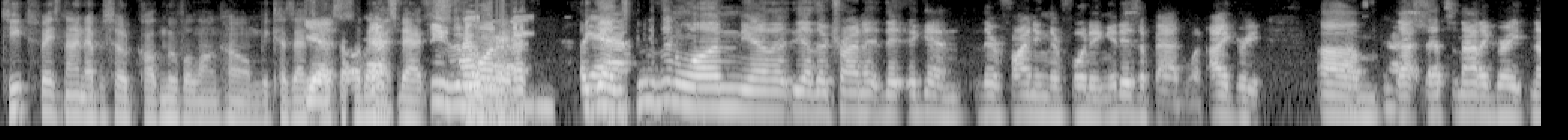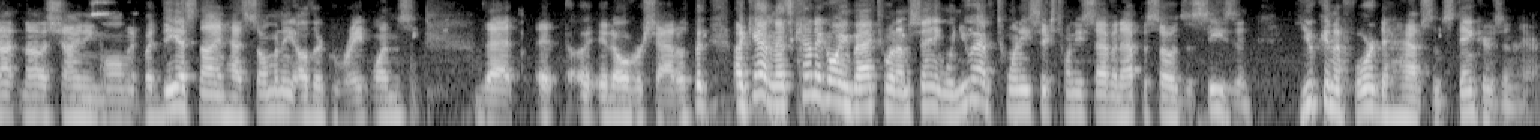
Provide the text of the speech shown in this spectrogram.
Deep Space Nine episode called "Move Along Home" because that's Yes, with all that that's that season one, Okay. again Yeah. season one yeah that- yeah they're trying to they, again they're finding their footing it is a bad one i agree um that That's- that's not a great not not a shining moment but ds9 has so many other great ones that it it overshadows. But again that's kind of going back to what i'm saying. When you have 26 27 episodes a season you can afford to have some stinkers in there.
